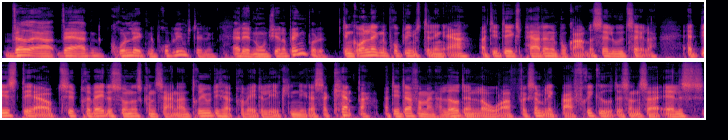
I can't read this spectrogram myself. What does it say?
Hvad er, hvad er den grundlæggende problemstilling? Er det, at nogen tjener penge på det? Den grundlæggende problemstilling er, og det er det eksperterne i programmet selv udtaler, at hvis det er op til private sundhedskoncerner at drive de her private lægeklinikker, så kan der, og det er derfor, man har lavet den lov, og for eksempel ikke bare frigivet det, sådan så alles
